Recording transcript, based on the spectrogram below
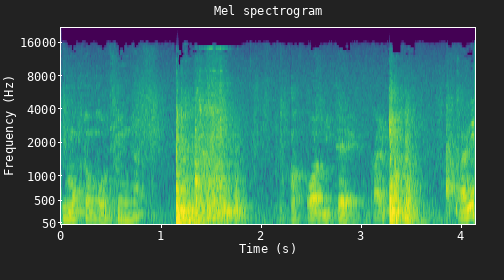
이 먹던 거 어떻게 했냐? 바꿔 밑에 깔끔. 아니?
